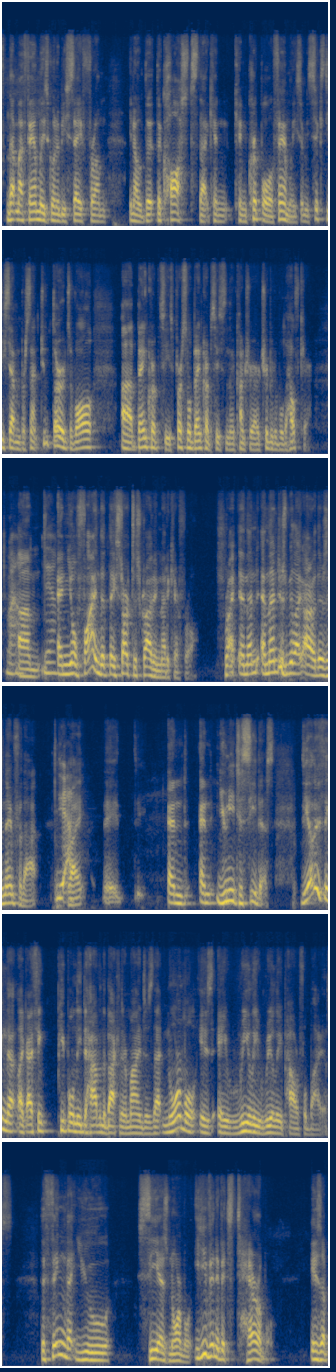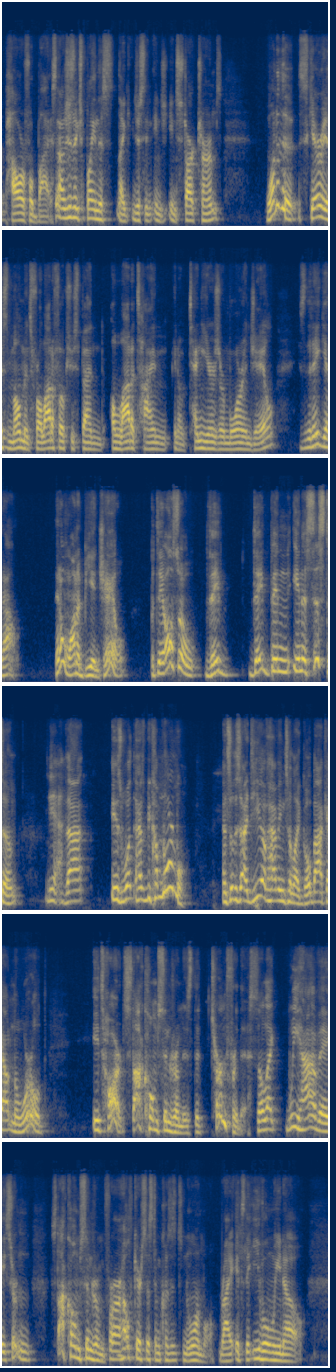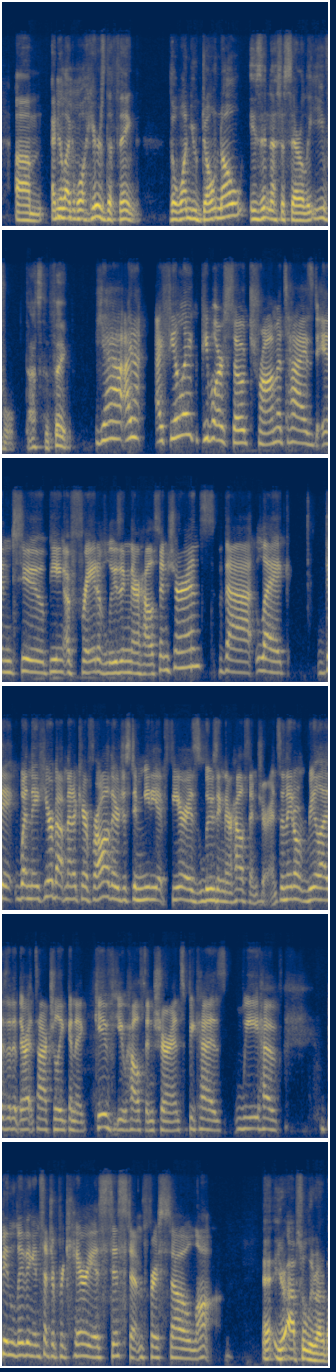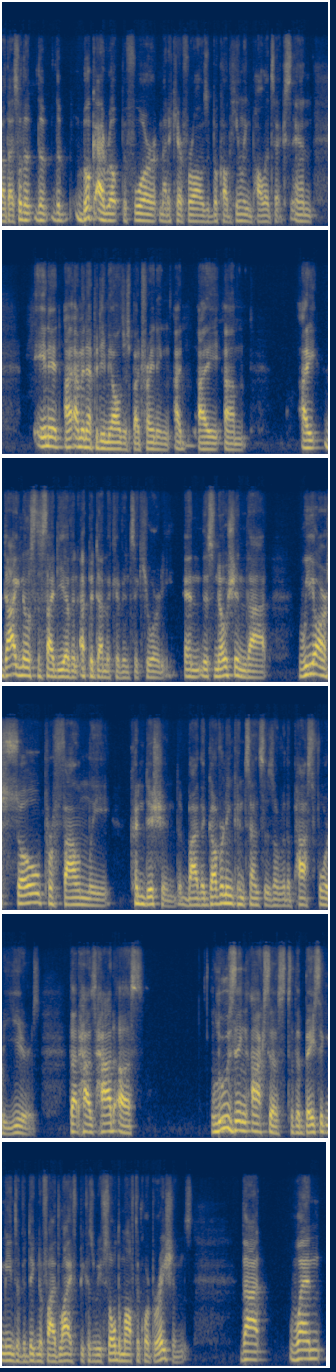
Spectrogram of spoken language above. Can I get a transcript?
that my family is going to be safe from you know the, the costs that can can cripple a family. So I mean, sixty seven percent, two thirds of all uh, bankruptcies, personal bankruptcies in the country are attributable to healthcare. Wow. Um, yeah. And you'll find that they start describing Medicare for all, right? And then and then just be like, all right, there's a name for that, yeah. right? And and you need to see this. The other thing that like I think people need to have in the back of their minds is that normal is a really really powerful bias. The thing that you see as normal, even if it's terrible, is a powerful bias. And I'll just explain this like just in, in, in stark terms one of the scariest moments for a lot of folks who spend a lot of time, you know, 10 years or more in jail is the day get out. They don't want to be in jail, but they also they've they've been in a system yeah. that is what has become normal. And so this idea of having to like go back out in the world, it's hard. Stockholm syndrome is the term for this. So like we have a certain Stockholm syndrome for our healthcare system because it's normal, right? It's the evil we know. Um, and you're mm-hmm. like, well, here's the thing the one you don't know isn't necessarily evil. That's the thing. Yeah, I I feel like people are so traumatized into being afraid of losing their health insurance that like they when they hear about Medicare for all, their just immediate fear is losing their health insurance, and they don't realize that it's actually going to give you health insurance because we have been living in such a precarious system for so long. Uh, you're absolutely right about that. So the, the the book I wrote before Medicare for All was a book called Healing Politics, and in it, I, am an epidemiologist by training. I I um, I diagnosed this idea of an epidemic of insecurity and this notion that we are so profoundly conditioned by the governing consensus over the past 40 years that has had us losing access to the basic means of a dignified life because we've sold them off to corporations that when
